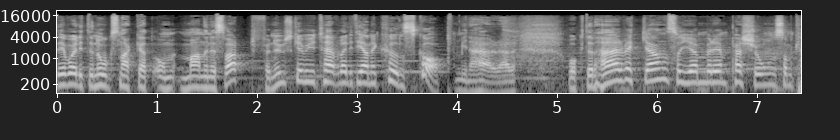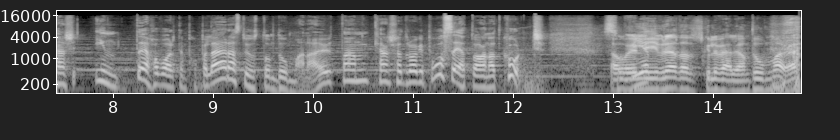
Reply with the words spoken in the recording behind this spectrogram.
det var lite nog snackat om mannen i svart, för nu ska vi ju tävla lite grann i kunskap, mina herrar. Och den här veckan så gömmer det en person som kanske inte har varit den populäraste hos de domarna, utan kanske har dragit på sig ett och annat kort. Jag var ju livrädd att du skulle välja en domare.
